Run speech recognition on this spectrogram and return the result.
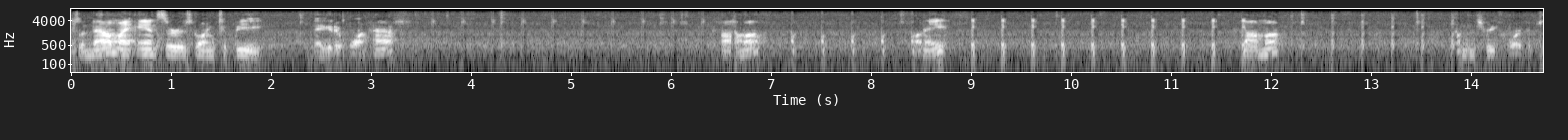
so now my answer is going to be negative 1 half, comma, 1 eighth, comma, 1 and 3 quarters.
